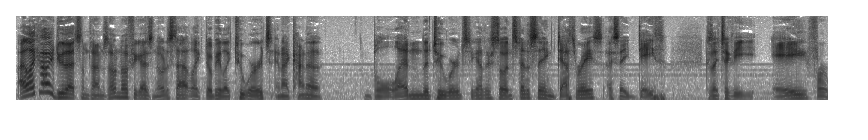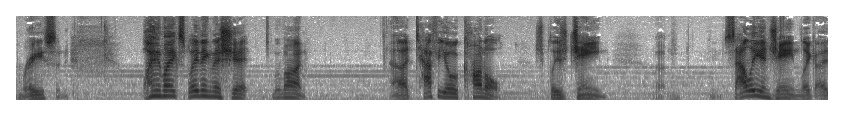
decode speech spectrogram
I like how I do that sometimes. I don't know if you guys notice that. Like there'll be like two words, and I kind of blend the two words together. So instead of saying death race, I say death because I took the A from race. And why am I explaining this shit? Let's move on. Uh, Taffy O'Connell, she plays Jane. Uh, Sally and Jane, like I,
